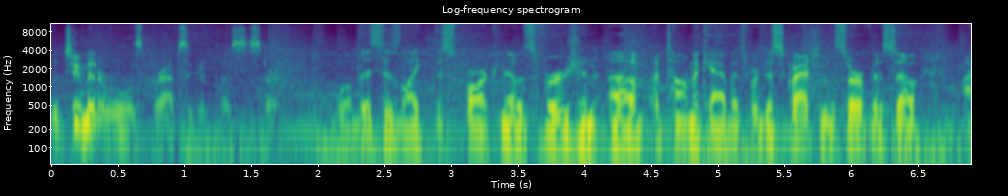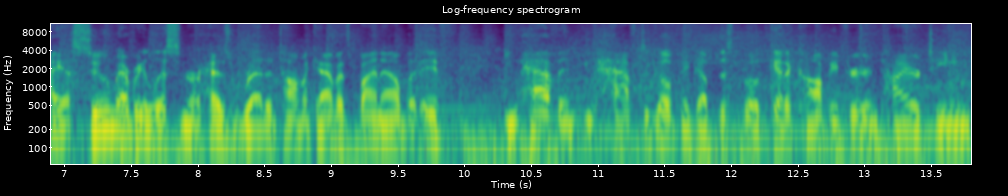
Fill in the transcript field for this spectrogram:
the two minute rule is perhaps a good place to start. Well, this is like the Spark Notes version of Atomic Habits. We're just scratching the surface. So I assume every listener has read Atomic Habits by now, but if you haven't, you have to go pick up this book, get a copy for your entire team,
